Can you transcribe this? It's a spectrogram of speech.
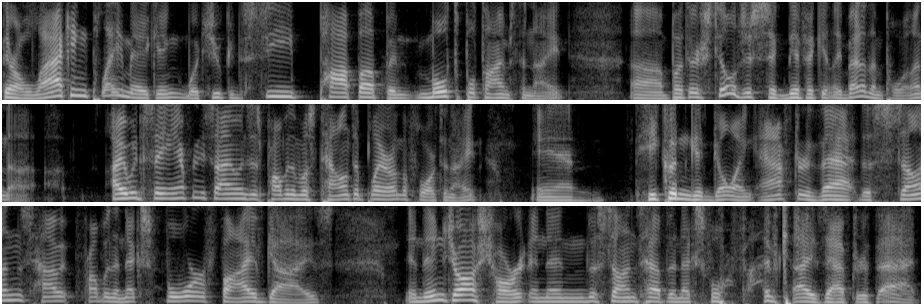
They're lacking playmaking, which you could see pop up in multiple times tonight, uh, but they're still just significantly better than Portland. Uh, I would say Anfernee Simons is probably the most talented player on the floor tonight, and he couldn't get going. After that, the Suns have probably the next four or five guys and then Josh Hart, and then the Suns have the next four or five guys after that.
